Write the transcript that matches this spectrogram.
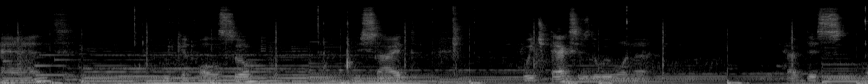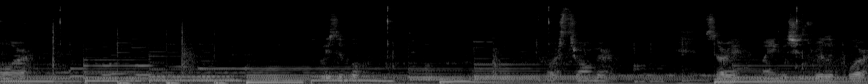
And we can also decide which axis do we want to have this more visible or stronger. Sorry, my English is really poor.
